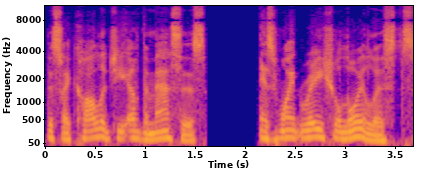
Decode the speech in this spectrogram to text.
the psychology of the masses. As white racial loyalists,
